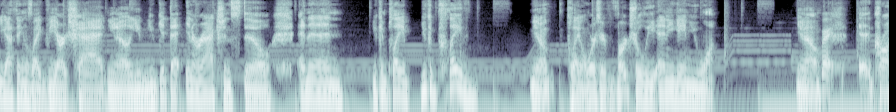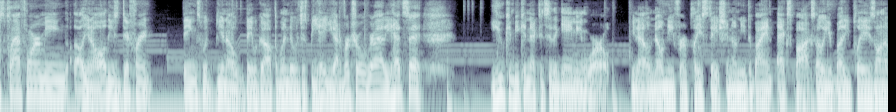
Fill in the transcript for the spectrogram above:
you got things like VR chat you know you you get that interaction still and then you can play you can play you know play on words here virtually any game you want. You know Right. Eh, cross platforming uh, you know all these different things would you know they would go out the window and just be hey you got a virtual reality headset? You can be connected to the gaming world. You know no need for a playstation no need to buy an xbox. Oh your buddy plays on a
